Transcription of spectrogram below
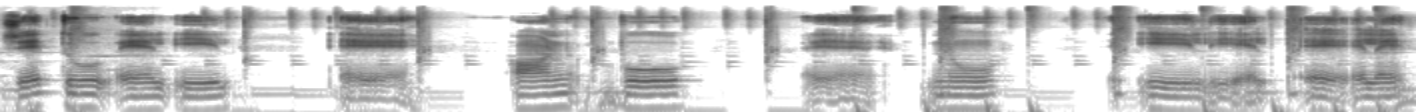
je, tu, el, il, eh, on, bu, nu, il, y el,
